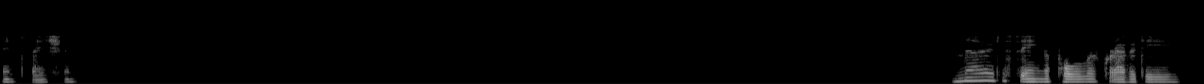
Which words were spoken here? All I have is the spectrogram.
sensation. Noticing the pull of gravity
